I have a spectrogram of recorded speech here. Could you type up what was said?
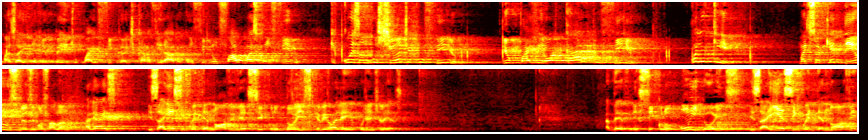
mas aí de repente o pai fica de cara virada com o filho, não fala mais com o filho. Que coisa angustiante é para o filho. E o pai virou a cara para o filho. Olha aqui. Mas isso aqui é Deus, meus irmãos, falando. Aliás, Isaías 59, versículo 2. Quer ver? Olha aí, por gentileza. Versículo 1 e 2. Isaías 59,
